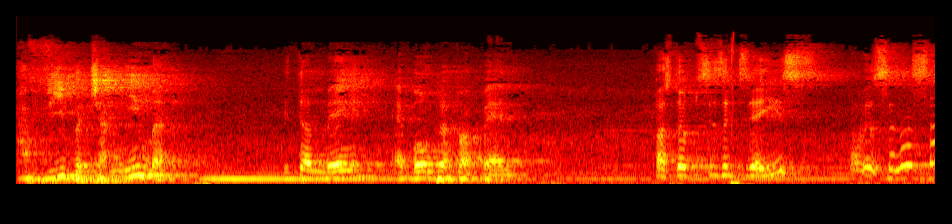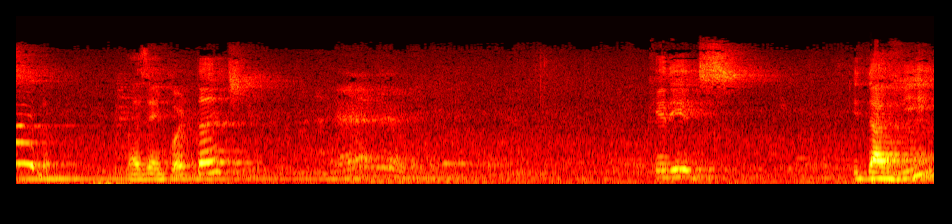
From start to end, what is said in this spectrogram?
aviva, te anima e também é bom para a tua pele. O pastor precisa dizer isso? Talvez você não saiba, mas é importante. Queridos, e Davi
